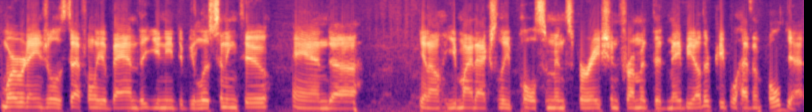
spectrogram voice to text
Morbid Angel is definitely a band that you need to be listening to, and uh, you know you might actually pull some inspiration from it that maybe other people haven't pulled yet.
